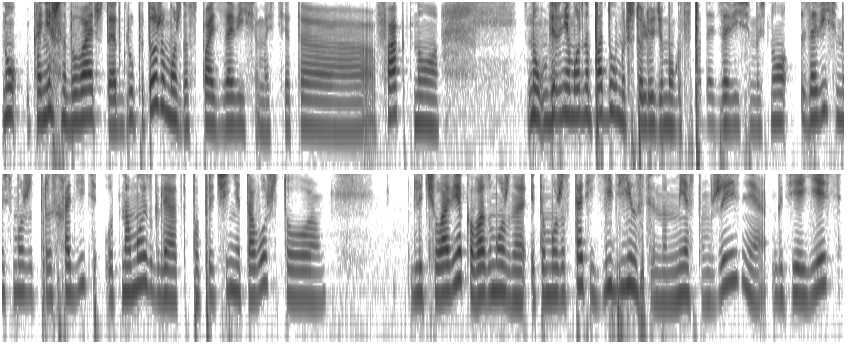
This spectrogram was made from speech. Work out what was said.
Ну, конечно, бывает, что и от группы тоже можно вспасть в зависимость, это факт, но ну, вернее, можно подумать, что люди могут впадать в зависимость, но зависимость может происходить, вот на мой взгляд, по причине того, что для человека, возможно, это может стать единственным местом в жизни, где есть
